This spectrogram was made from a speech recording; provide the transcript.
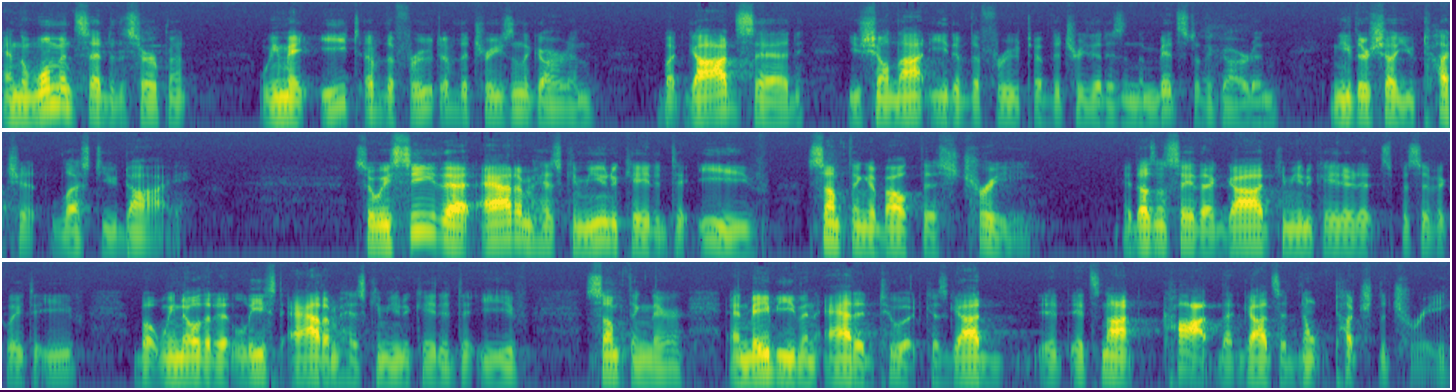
And the woman said to the serpent, We may eat of the fruit of the trees in the garden, but God said, You shall not eat of the fruit of the tree that is in the midst of the garden, neither shall you touch it, lest you die. So we see that Adam has communicated to Eve something about this tree. It doesn't say that God communicated it specifically to Eve, but we know that at least Adam has communicated to Eve something there, and maybe even added to it, because God, it, it's not caught that God said, don't touch the tree.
